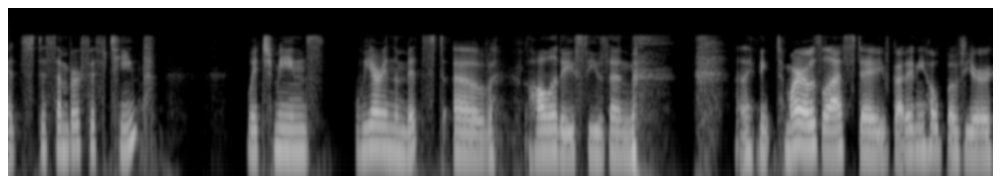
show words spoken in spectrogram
It's December 15th, which means we are in the midst of holiday season. and I think tomorrow's the last day. You've got any hope of your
